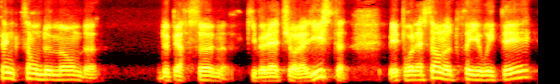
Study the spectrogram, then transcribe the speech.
500 demandes de personnes qui veulent être sur la liste, mais pour l'instant, notre priorité,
